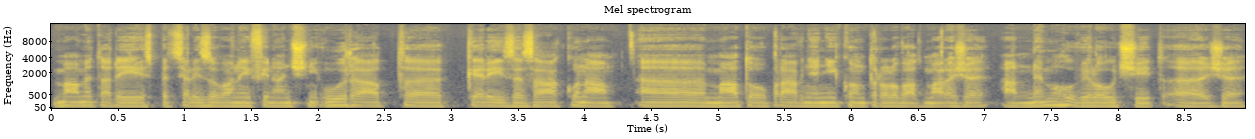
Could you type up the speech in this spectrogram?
máme tady specializovaný finanční úřad, který ze zákona má to oprávnění kontrolovat marže a nemohu vyloučit, že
